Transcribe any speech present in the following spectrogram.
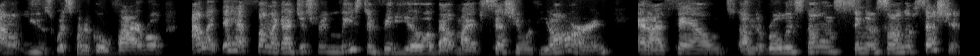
I don't use what's going to go viral. I like to have fun. Like I just released a video about my obsession with yarn, and I found um, the Rolling Stones singing a song Obsession.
